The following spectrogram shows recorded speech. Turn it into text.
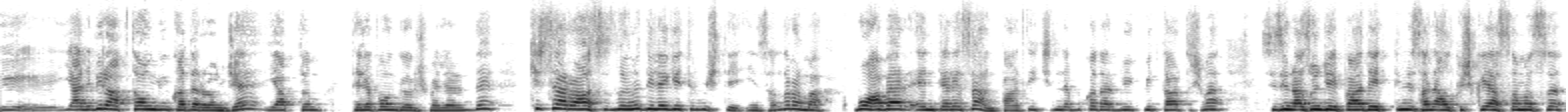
e, yani bir hafta on gün kadar önce yaptığım telefon görüşmelerinde kişisel rahatsızlığını dile getirmişti insanlar ama bu haber enteresan. Parti içinde bu kadar büyük bir tartışma sizin az önce ifade ettiğiniz hani alkış kıyaslaması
